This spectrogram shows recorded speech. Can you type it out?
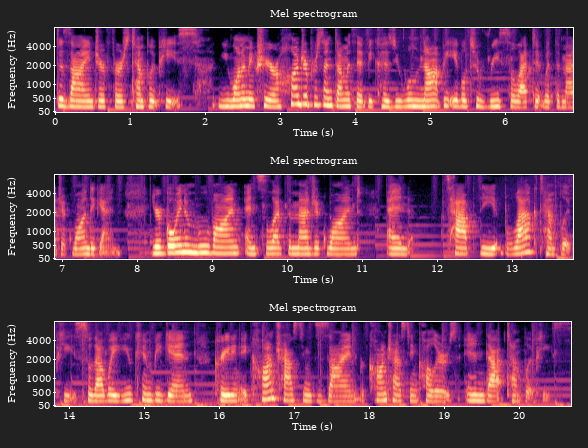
designed your first template piece, you want to make sure you're 100% done with it because you will not be able to reselect it with the magic wand again. You're going to move on and select the magic wand and tap the black template piece so that way you can begin creating a contrasting design with contrasting colors in that template piece.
